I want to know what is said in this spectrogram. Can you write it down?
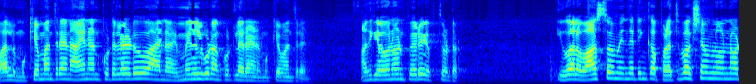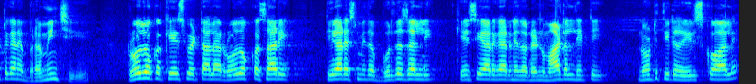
వాళ్ళు ముఖ్యమంత్రి అని ఆయన అనుకుంటలేడు ఆయన ఎమ్మెల్యేలు కూడా అనుకుంటలేరు ఆయన ముఖ్యమంత్రి అని. అందుకే ఎవరెవరి పేరు చెప్తుంటారు. ఇవాళ వాస్తవం ఏంటంటే ఇంకా ప్రతిపక్షంలో ఉన్నట్టుగానే భ్రమించి రోజు ఒక కేసు పెట్టాలా రోజు ఒక్కసారి టీఆర్ఎస్ మీద బురద జల్లి కేసీఆర్ గారిని ఏదో రెండు మాటలు తిట్టి నోటి తీట తీర్చుకోవాలి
